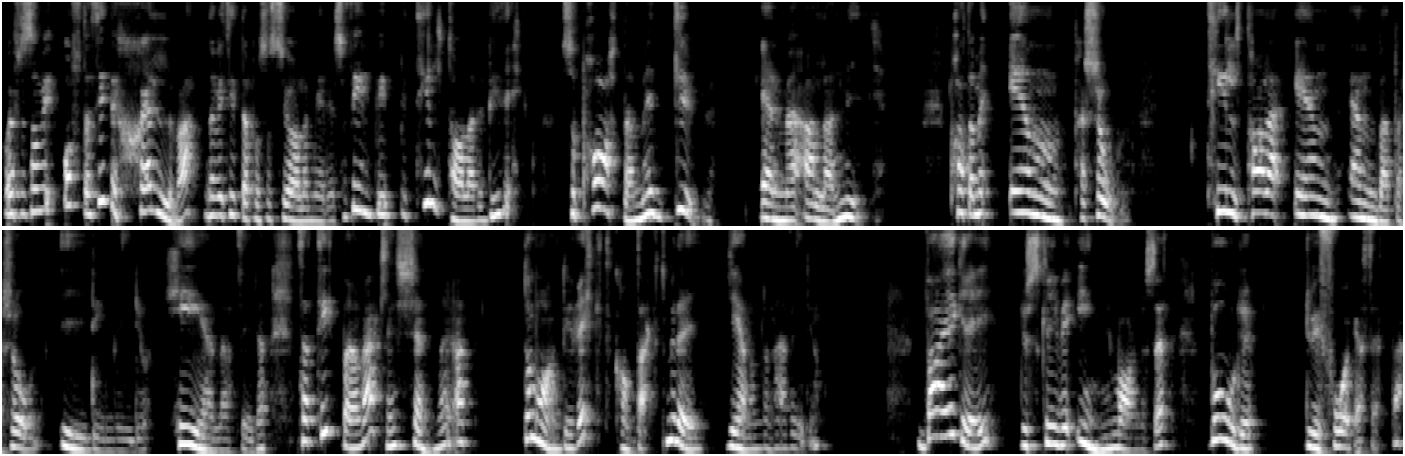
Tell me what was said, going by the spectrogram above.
Och eftersom vi ofta sitter själva när vi tittar på sociala medier så vill vi bli tilltalade direkt. Så prata med du än med alla ni. Prata med en person. Tilltala en enda person i din video hela tiden. Så att tittaren verkligen känner att de har en direktkontakt med dig genom den här videon. Varje grej du skriver in i manuset borde du ifrågasätta.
